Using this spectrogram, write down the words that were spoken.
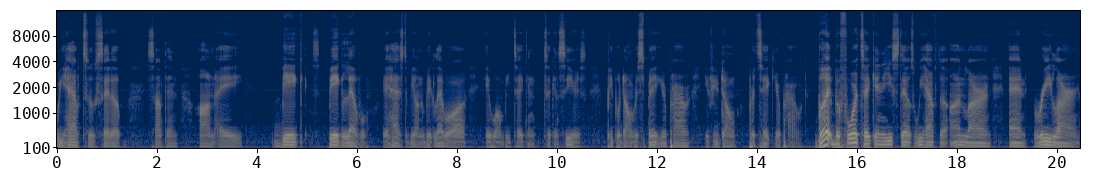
we have to set up something on a big, big level. It has to be on a big level, or it won't be taken taken serious. People don't respect your power if you don't protect your power. But before taking these steps, we have to unlearn and relearn.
